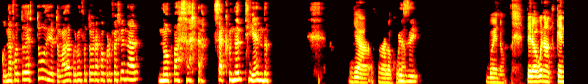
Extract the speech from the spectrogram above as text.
con una foto de estudio tomada por un fotógrafo profesional no pasará. O sea, que no entiendo. Ya, es una locura. Pues sí. Bueno, pero bueno, que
